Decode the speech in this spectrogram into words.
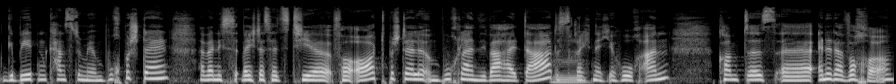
gebeten, kannst du mir ein Buch bestellen? Aber wenn ich wenn ich das jetzt hier vor Ort bestelle im Buchladen, sie war halt da, das rechne ich ihr hoch an, kommt es äh, Ende der Woche.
